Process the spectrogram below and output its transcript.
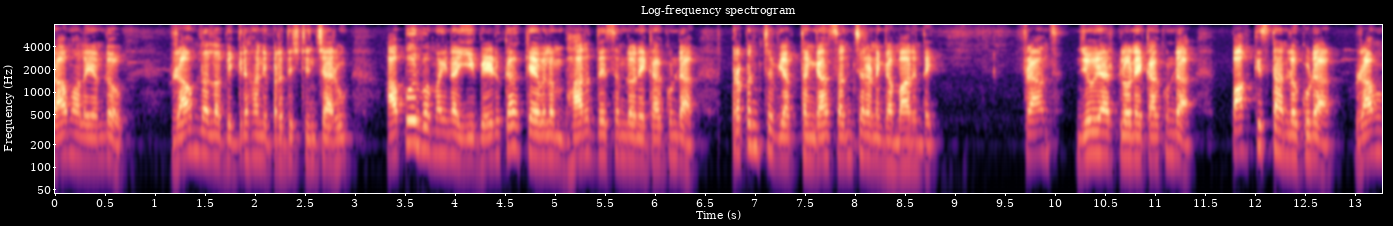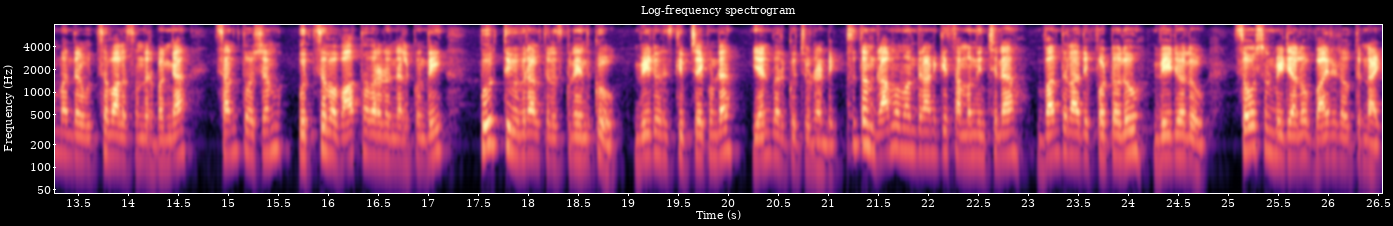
రామాలయంలో రామ్లల్ల విగ్రహాన్ని ప్రతిష్ఠించారు. అపూర్వమైన ఈ వేడుక కేవలం భారతదేశంలోనే కాకుండా ప్రపంచవ్యాప్తంగా సంచలనంగా మారింది. ఫ్రాన్స్ న్యూయార్క్లోనే కాకుండా పాకిస్తాన్లో కూడా రామమందిర ఉత్సవాల సందర్భంగా సంతోషం ఉత్సవ వాతావరణం నెలకొంది. పూర్తి వివరాలు తెలుసుకునేందుకు వీడియోని స్కిప్ చేయకుండా ఎన్ వరకు చూడండి. ప్రస్తుతం రామ మందిరానికి సంబంధించిన వందలాది ఫోటోలు వీడియోలు సోషల్ మీడియాలో వైరల్ అవుతున్నాయి.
